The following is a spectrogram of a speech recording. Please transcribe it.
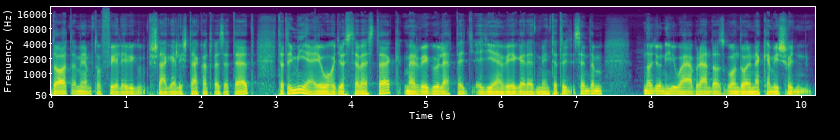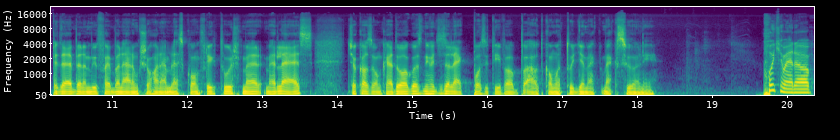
dalt, ami nem tudom, fél évig slágerlistákat vezetett. Tehát, hogy milyen jó, hogy összevesztek, mert végül lett egy, egy ilyen végeredmény. Tehát, hogy szerintem nagyon hiú ábránd azt gondolni nekem is, hogy például ebben a műfajban nálunk soha nem lesz konfliktus, mert, mert lesz, csak azon kell dolgozni, hogy ez a legpozitívabb outcome-ot tudja meg, megszülni hogyha már a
